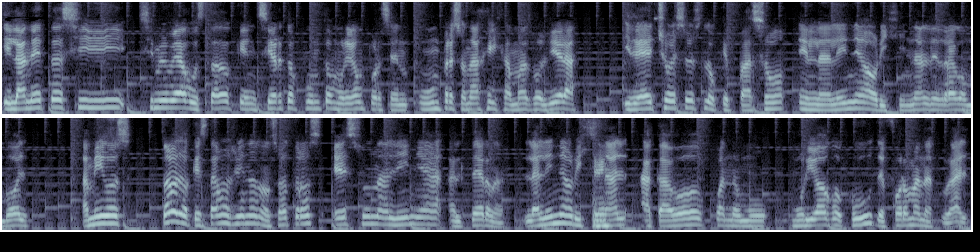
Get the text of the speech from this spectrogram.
Y la neta sí, sí me hubiera gustado que en cierto punto muriera un, un personaje y jamás volviera. Y de hecho eso es lo que pasó en la línea original de Dragon Ball. Amigos, todo lo que estamos viendo nosotros es una línea alterna. La línea original acabó cuando mu- murió Goku de forma natural.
